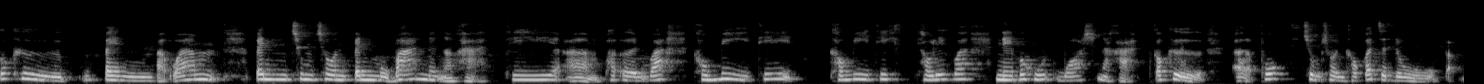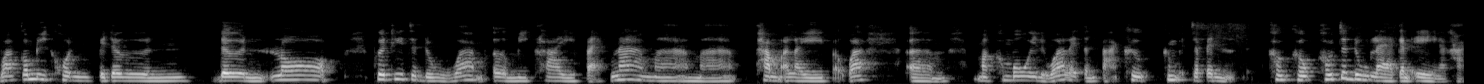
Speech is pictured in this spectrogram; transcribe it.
ก็คือเป็นแบบว่าเป็นชุมชนเป็นหมู่บ้านหนึ่งอะค่ะ ที่เผอิญว่าเขามีที่เขามีที่เขาเรียกว่า neighborhood watch นะคะ ก็คืออพวกชุมชนเขาก็จะดูแบบว่าก็มีคนไปเดินเดินรอบ เพื่อที่จะดูว่าเออมีใครแปลกหน้ามามาทำอะไรแบบว่ามาขโมยหรือว่าอะไรต่างๆ คือคือจะเป็น เขาเขาเขาจะดูแลกันเองอะค่ะ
